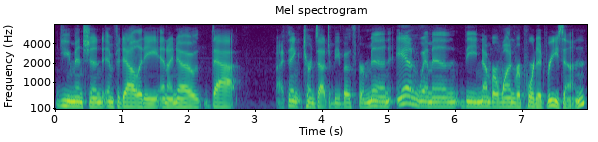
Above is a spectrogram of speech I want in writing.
you mentioned infidelity and i know that i think turns out to be both for men and women the number one reported reason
